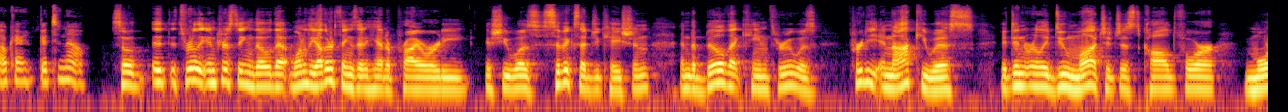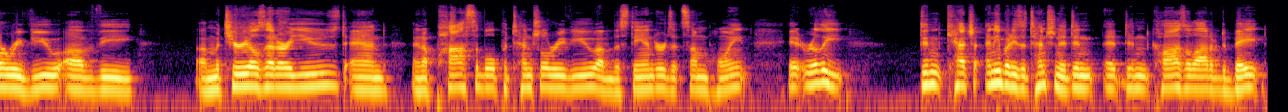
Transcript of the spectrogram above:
okay. Good to know. So it, it's really interesting, though, that one of the other things that he had a priority issue was civics education, and the bill that came through was pretty innocuous. It didn't really do much. It just called for more review of the uh, materials that are used and and a possible potential review of the standards at some point. It really didn't catch anybody's attention. It didn't it didn't cause a lot of debate.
